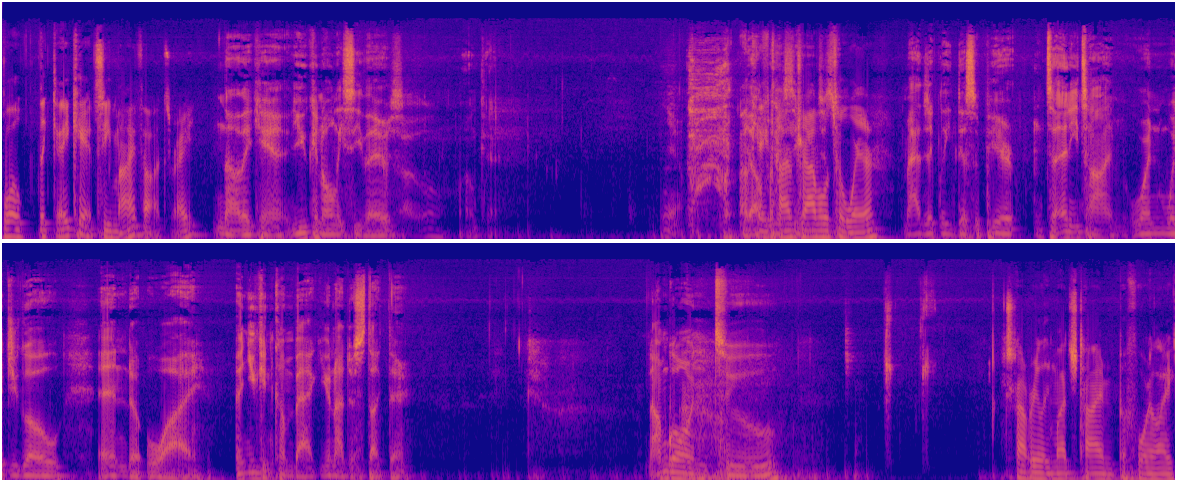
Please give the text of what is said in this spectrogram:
Well, they, they can't see my thoughts, right? No, they can't. You can only see theirs. oh, okay. Yeah. Y'all Okay, time see travel just to where? Magically disappear to any time. When would you go and why? And you can come back. You're not just stuck there. I'm going to. It's not really much time before like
